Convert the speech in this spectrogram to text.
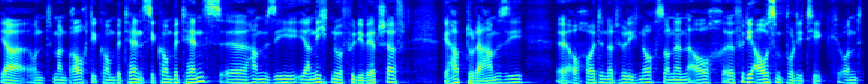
ja, und man braucht die Kompetenz. Die Kompetenz äh, haben Sie ja nicht nur für die Wirtschaft gehabt oder haben Sie äh, auch heute natürlich noch, sondern auch äh, für die Außenpolitik. Und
